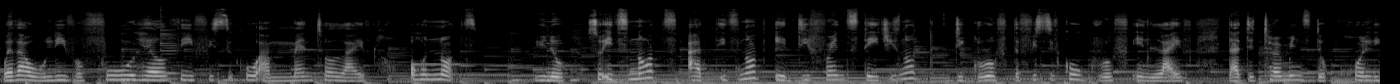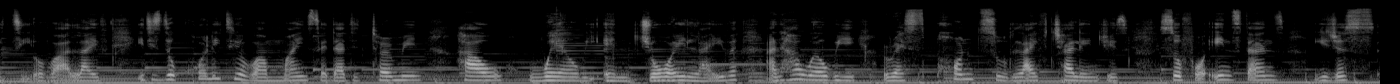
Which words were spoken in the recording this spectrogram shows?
whether we'll live a full healthy physical and mental life or not you know. So it's not at it's not a different stage it's not the growth, the physical growth in life that determines the quality of our life. It is the quality of our mindset that determines how well we enjoy life and how well we respond to life challenges. So, for instance, you just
